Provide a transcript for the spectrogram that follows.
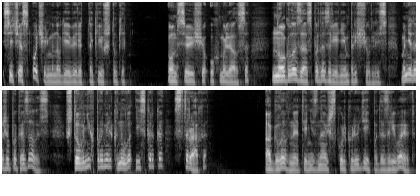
Сейчас очень многие верят в такие штуки». Он все еще ухмылялся, но глаза с подозрением прищурились. Мне даже показалось, что в них промелькнула искорка страха а главное, ты не знаешь, сколько людей подозревают,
